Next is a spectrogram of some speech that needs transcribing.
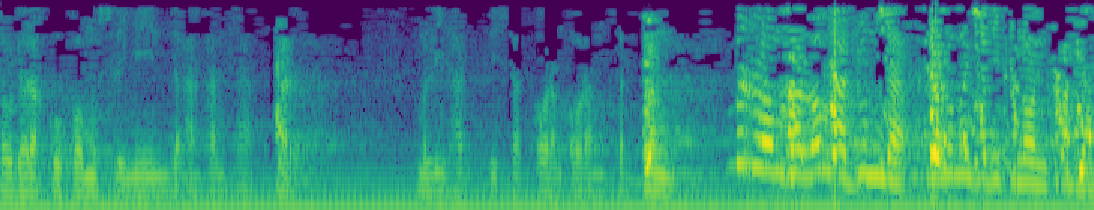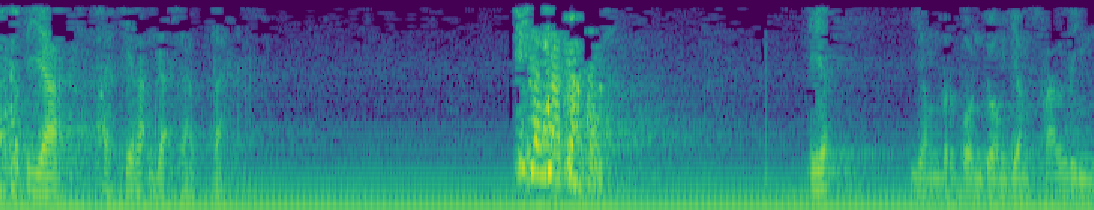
saudaraku kaum muslimin tidak akan sabar melihat di saat orang-orang sedang berlomba-lomba dunia lalu menjadi penonton yang setia saya kira nggak sabar. Akan sabar. Iya, yang berbondong, yang saling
